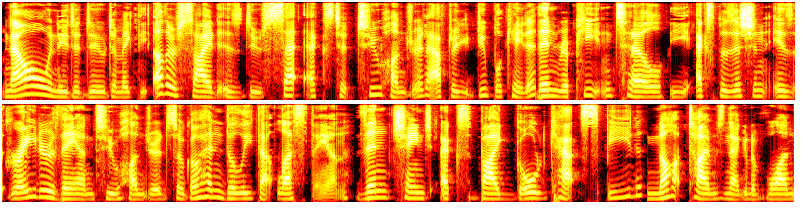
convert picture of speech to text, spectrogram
Now all we need to do to make the other side is do set x to 200 after you duplicate it, then repeat until the x position is greater than 200. So go ahead and delete that less than. Then change x by gold cat speed, not times negative 1,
